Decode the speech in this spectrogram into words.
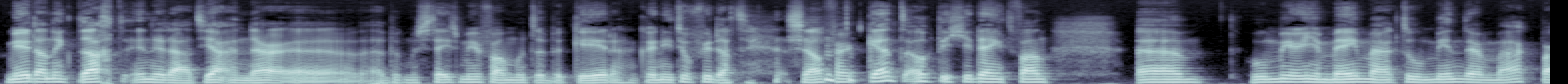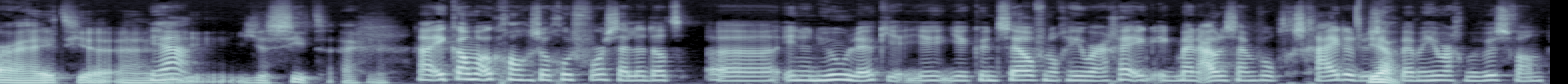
Meer dan ik dacht, inderdaad. Ja, en daar eh, heb ik me steeds meer van moeten bekeren. Ik weet niet of je dat zelf herkent ook, dat je denkt van... ehm, hoe meer je meemaakt, hoe minder maakbaarheid je, eh, Ja. je, je ziet eigenlijk. Nou, ik kan me ook gewoon zo goed voorstellen dat eh, in een huwelijk, je, je, je kunt zelf nog heel erg... Hè, ik, ik, mijn ouders zijn bijvoorbeeld gescheiden, dus Ja. ik ben me heel erg bewust van...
